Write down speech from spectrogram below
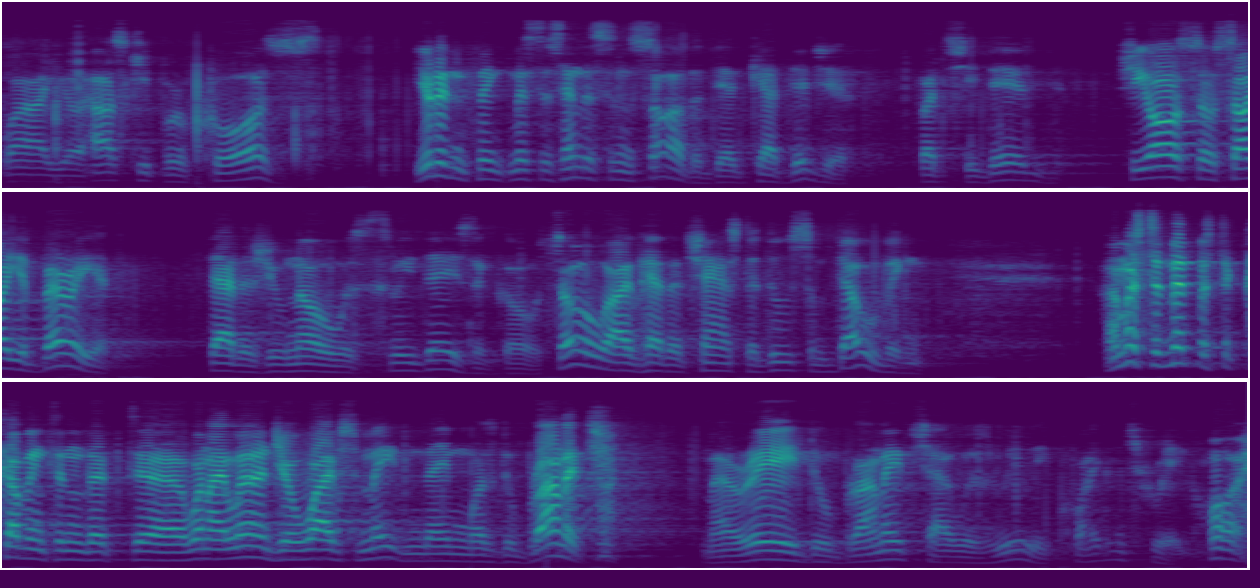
Why, your housekeeper, of course. You didn't think Mrs. Henderson saw the dead cat, did you? But she did. She also saw you bury it. That, as you know, was three days ago. So I've had a chance to do some delving. I must admit, Mr. Covington, that uh, when I learned your wife's maiden name was Dubronich, Marie Dubronich, I was really quite intrigued. Why?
